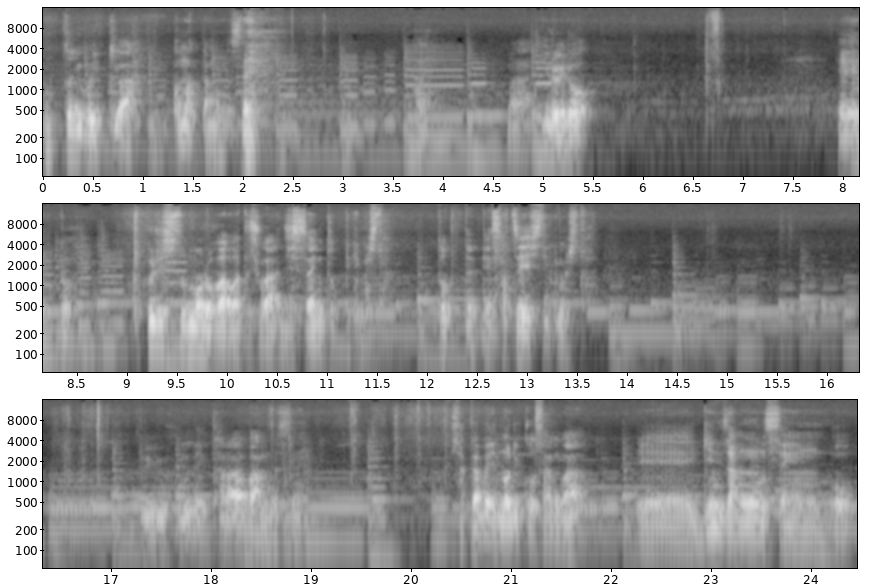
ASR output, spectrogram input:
本当にウィキは困ったもんですね。い、ろいろ。えー、っとプリスモルファー私は実際に撮ってきました。撮ってて撮影してきました。という風でカラー版ですね。坂部典子さんは、えー、銀山温泉を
